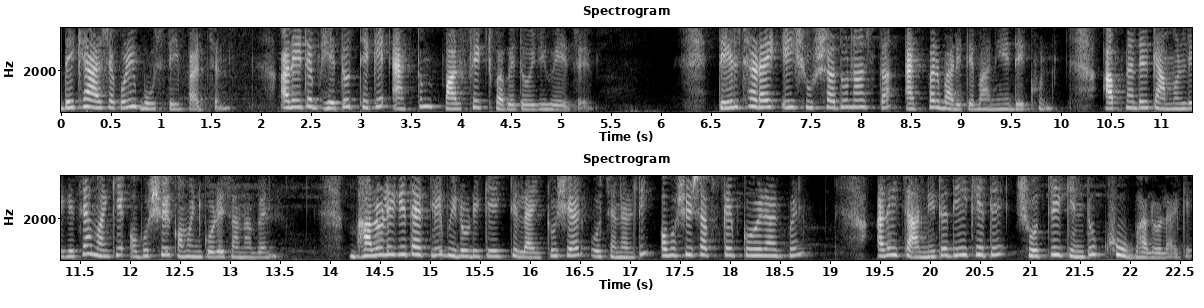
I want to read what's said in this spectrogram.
দেখে আশা করি বুঝতেই পারছেন। আর এটা ভেতর থেকে একদম পারফেক্টভাবে তৈরি হয়েছে। তেল ছাড়াই এই সুস্বাদু নাস্তা একবার বাড়িতে বানিয়ে দেখুন। আপনাদের কেমন লেগেছে আমাকে অবশ্যই কমেন্ট করে জানাবেন। ভালো লেগে থাকলে ভিডিওটিকে একটি লাইক ও শেয়ার ও চ্যানেলটি অবশ্যই সাবস্ক্রাইব করে রাখবেন। আর এই চাটনিটা দিয়ে খেতে সত্যিই কিন্তু খুব ভালো লাগে।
